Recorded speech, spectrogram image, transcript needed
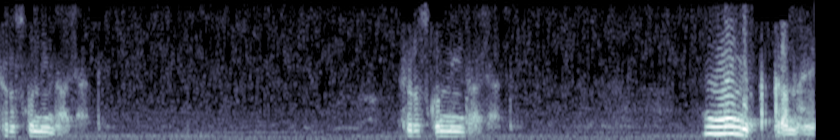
फिर उसको नींद आ जाती। फिर उसको नींद आ जाती। नियमित क्रम है,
